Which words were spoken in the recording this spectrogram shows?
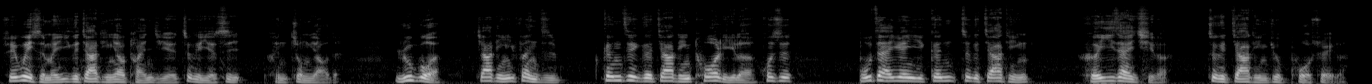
所以为什么一个家庭要团结，这个也是很重要的。如果家庭一份子跟这个家庭脱离了，或是不再愿意跟这个家庭合一在一起了，这个家庭就破碎了，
